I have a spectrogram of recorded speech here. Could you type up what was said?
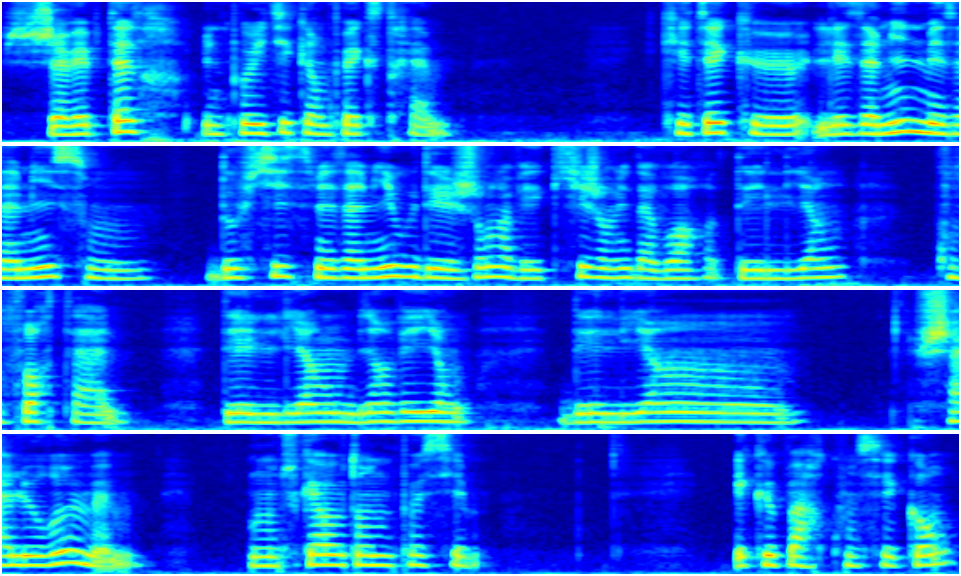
j'avais peut-être une politique un peu extrême, qui était que les amis de mes amis sont d'office mes amis ou des gens avec qui j'ai envie d'avoir des liens des liens bienveillants, des liens chaleureux même, ou en tout cas autant de possible. Et que par conséquent,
